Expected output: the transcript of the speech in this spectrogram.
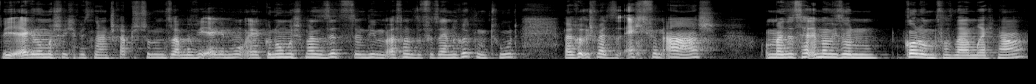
wie ergonomisch, ich habe jetzt noch einen Schreibtischstuhl und so, aber wie ergono- ergonomisch man sitzt und wie, was man so für seinen Rücken tut, weil Rückenschmerz ist echt für den Arsch und man sitzt halt immer wie so ein Gollum vor seinem Rechner,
